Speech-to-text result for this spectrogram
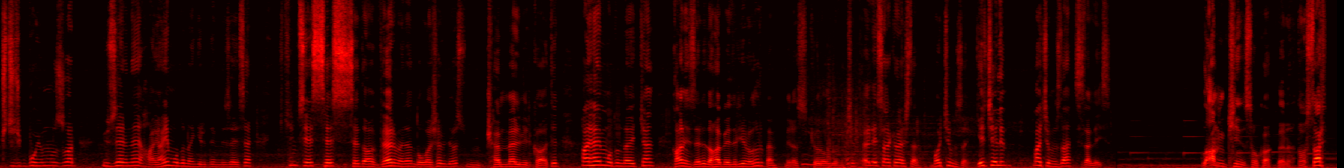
Küçücük boyumuz var. Üzerine hayay moduna girdiğimizde ise kimseye ses seda vermeden dolaşabiliyoruz. Mükemmel bir katil. Hay hay modundayken kan izleri daha belirgin olur. Ben biraz kör olduğum için. Öyleyse arkadaşlar maçımıza geçelim. Maçımızda sizlerleyiz. Lamkin sokakları. Dostlar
